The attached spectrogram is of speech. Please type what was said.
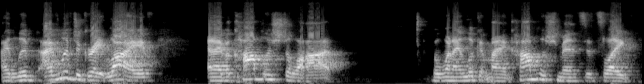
I lived I've lived a great life and I've accomplished a lot. But when I look at my accomplishments, it's like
